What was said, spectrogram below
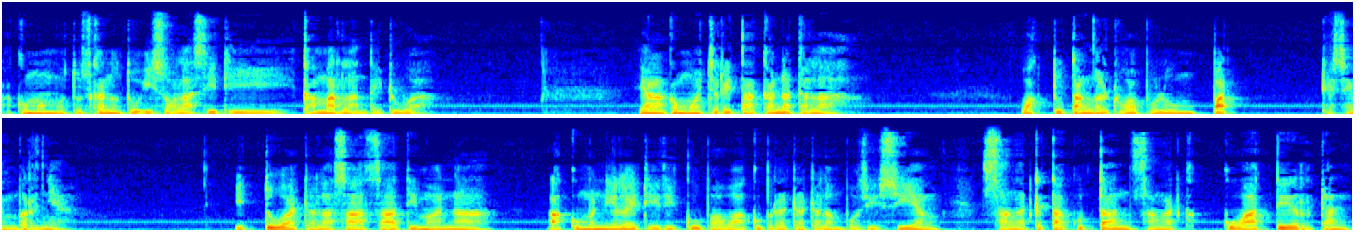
aku memutuskan untuk isolasi di kamar lantai 2. Yang aku mau ceritakan adalah waktu tanggal 24 Desembernya itu adalah saat-saat di mana aku menilai diriku bahwa aku berada dalam posisi yang sangat ketakutan, sangat khawatir, dan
